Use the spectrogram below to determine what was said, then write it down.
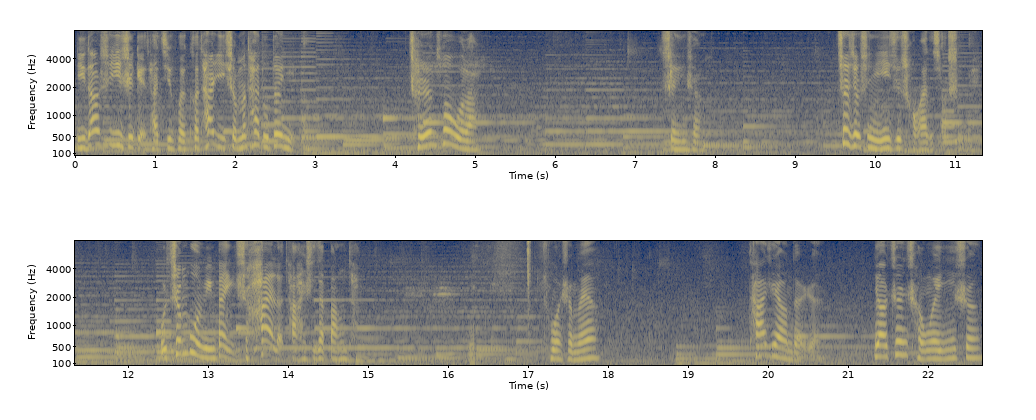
你倒是一直给他机会，可他以什么态度对你呢？承认错误了，沈医生，这就是你一直宠爱的小师妹。我真不明白你是害了她，还是在帮她。我，我什么呀？他这样的人，要真成为医生，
